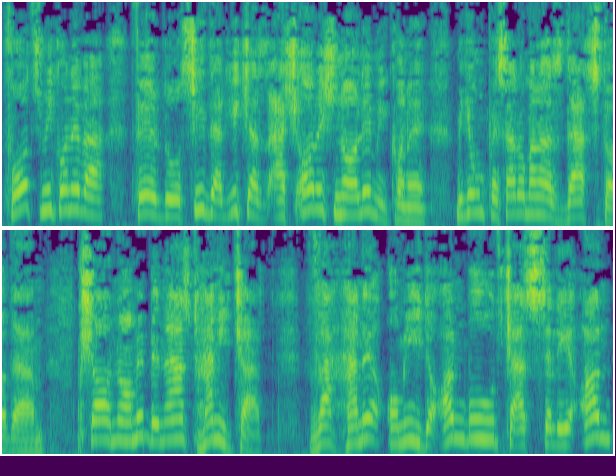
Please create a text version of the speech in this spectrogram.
فوت می‌کنه و فردوسی در یکی از اشعارش ناله می‌کنه. میگه اون پسر رو من از دست دادم. شاهنامه به نظم همی کرد و همه امید آن بود که از سله آن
